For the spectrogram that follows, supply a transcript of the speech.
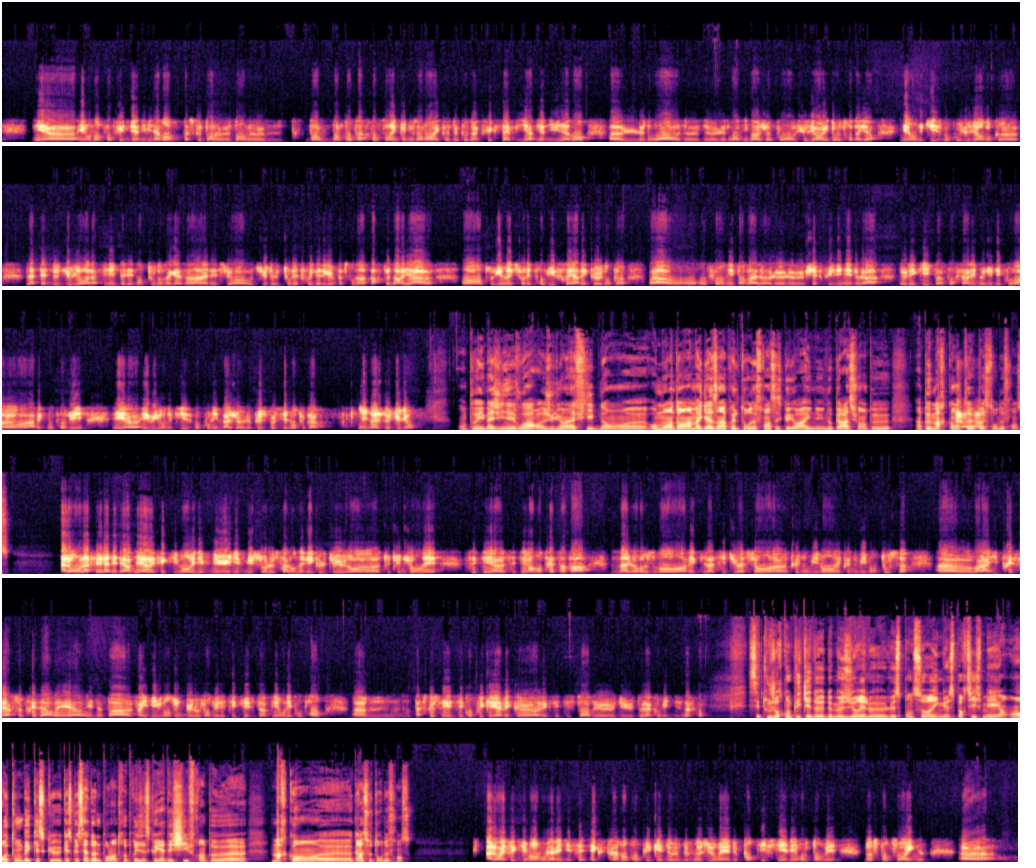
Et, euh, et, on en profite bien évidemment parce que dans le dans le dans, dans le contrat de sponsoring que nous avons avec De Quick Quickstep, il y a bien évidemment euh, le droit de, le droit d'image pour Julien et d'autres d'ailleurs, mais on utilise beaucoup Julien. Donc euh, la tête de Julien à la Philippe, elle est dans tous nos magasins, elle est sur au-dessus de tous les fruits et légumes parce qu'on a un partenariat entre guillemets sur les produits frais avec eux. Donc euh, voilà, on, fournit pas mal le, chef cuisinier de la de l'équipe pour faire les menus des coureurs euh, avec nos produits. Et, euh, et oui, on utilise beaucoup l'image le plus possible, en tout cas l'image de Julien. On peut imaginer voir Julien Alaphilippe dans au moins dans un magasin après le Tour de France. Est-ce qu'il y aura une, une, opération un peu un peu marquante post Tour de France? Alors on l'a fait l'année dernière, effectivement, il est venu, il est venu sur le salon d'agriculture euh, toute une journée. C'était euh, c'était vraiment très sympa. Malheureusement, avec la situation euh, que nous vivons et que nous vivons tous, voilà, ils préfèrent se préserver et ne pas. Enfin, ils vivent dans une bulle aujourd'hui les cyclistes et on les comprend parce que c'est compliqué avec avec cette histoire du, du, de la Covid 19 quoi. C'est toujours compliqué de, mesurer le, sponsoring sportif, mais en retombée, qu'est-ce que, qu'est-ce que ça donne pour l'entreprise? Est-ce qu'il y a des chiffres un peu euh, marquants euh, grâce au Tour de France? Alors effectivement, vous l'avez dit, c'est extrêmement compliqué de, mesurer, de quantifier les retombées d'un sponsoring. Euh,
